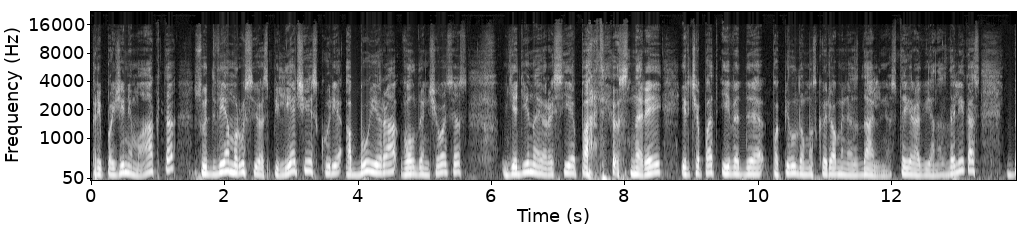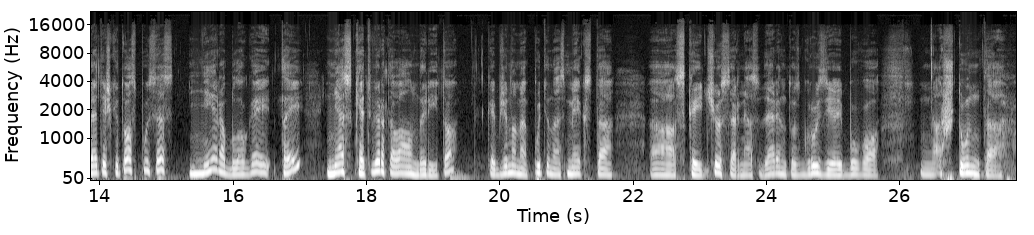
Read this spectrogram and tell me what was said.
pripažinimo aktą su dviem Rusijos piliečiais, kurie abu yra valdančiosios Jedina ir Rasija partijos nariai ir čia pat įvedė papildomus kariuomenės dalinius. Tai yra vienas dalykas, bet iš kitos pusės nėra blogai tai, nes ketvirtą valandą ryto, kaip žinome, Putinas mėgsta a, skaičius ar nesuderintus, Gruzijoje buvo 8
